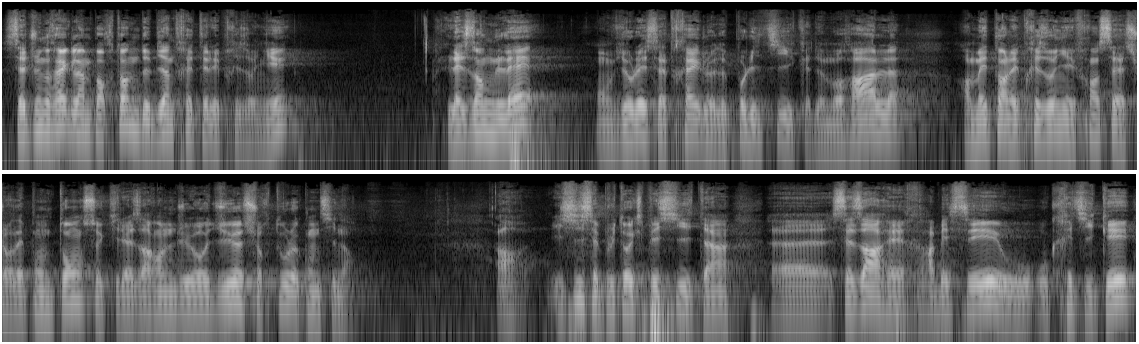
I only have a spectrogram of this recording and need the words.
C'est une règle importante de bien traiter les prisonniers. Les Anglais ont violé cette règle de politique et de morale en mettant les prisonniers français sur des pontons, ce qui les a rendus odieux sur tout le continent. Alors, ici, c'est plutôt explicite. Hein. Euh, César est rabaissé ou, critiqué,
